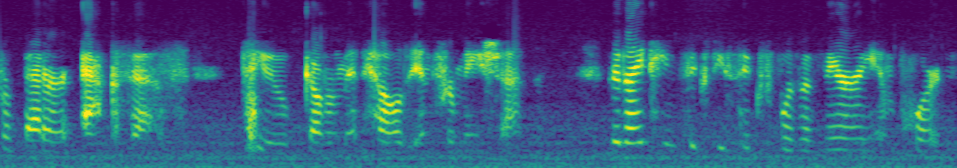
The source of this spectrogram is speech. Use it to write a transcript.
for better access to government held information. The 1966 was a very important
